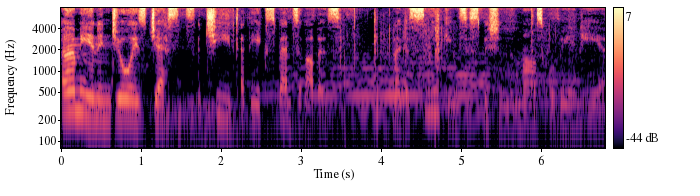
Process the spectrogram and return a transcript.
Ermion enjoys jests achieved at the expense of others. I've a sneaking suspicion the mask will be in here.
